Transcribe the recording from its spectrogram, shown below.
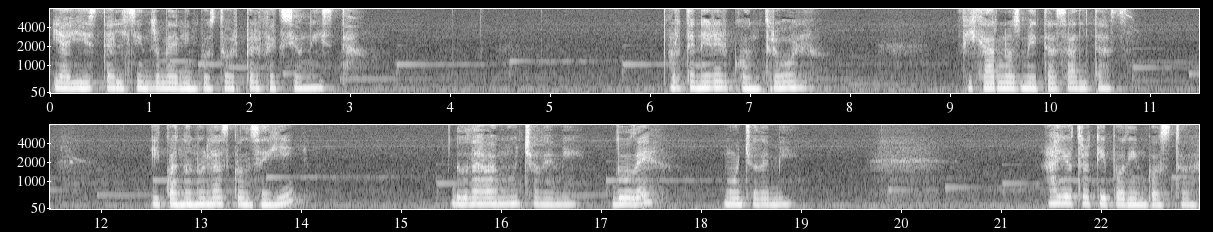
Y ahí está el síndrome del impostor perfeccionista. Por tener el control, fijarnos metas altas. Y cuando no las conseguí, Dudaba mucho de mí, dudé mucho de mí. Hay otro tipo de impostor,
